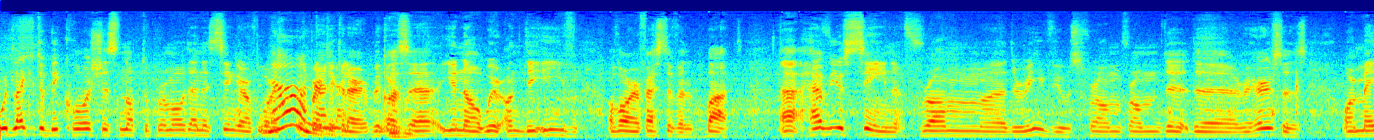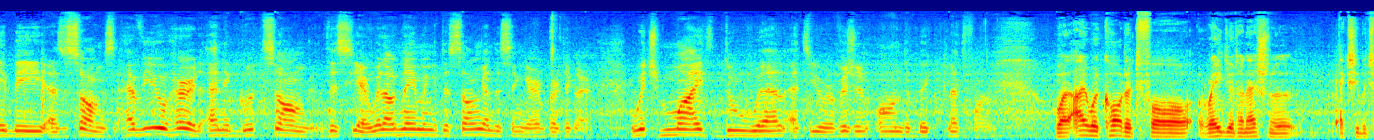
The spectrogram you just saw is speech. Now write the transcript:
would like to be cautious not to promote any singer, of course, No, in no, no. particular, because uh, you know we're on the eve of our festival. But uh, have you seen from uh, the reviews, from from the the rehearsals, or maybe as songs? Have you heard any good song this year, without naming the song and the singer in particular, which might do well at Eurovision on the big platform? Well, I recorded for Radio International, actually, which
